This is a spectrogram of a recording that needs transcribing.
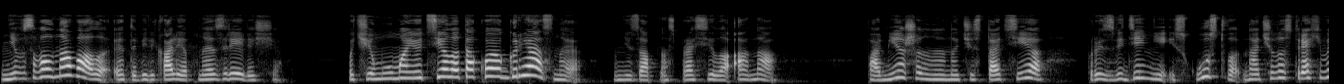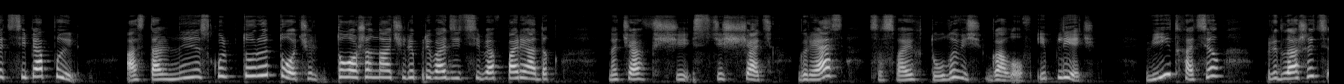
не взволновало это великолепное зрелище. «Почему мое тело такое грязное?» – внезапно спросила она. Помешанная на чистоте, произведение искусства начало стряхивать с себя пыль. Остальные скульптуры тоже начали приводить себя в порядок, начав счищать грязь со своих туловищ, голов и плеч. Вид хотел предложить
